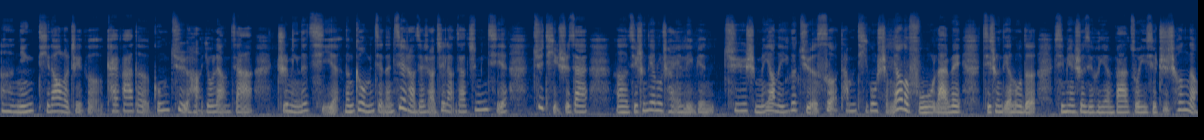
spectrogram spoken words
嗯，您提到了这个开发的工具哈，有两家知名的企业，能给我们简单介绍介绍这两家知名企业具体是在呃集成电路产业里边趋于什么样的一个角色？他们提供什么样的服务来为集成电路的芯片设计和研发做一些支撑呢？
